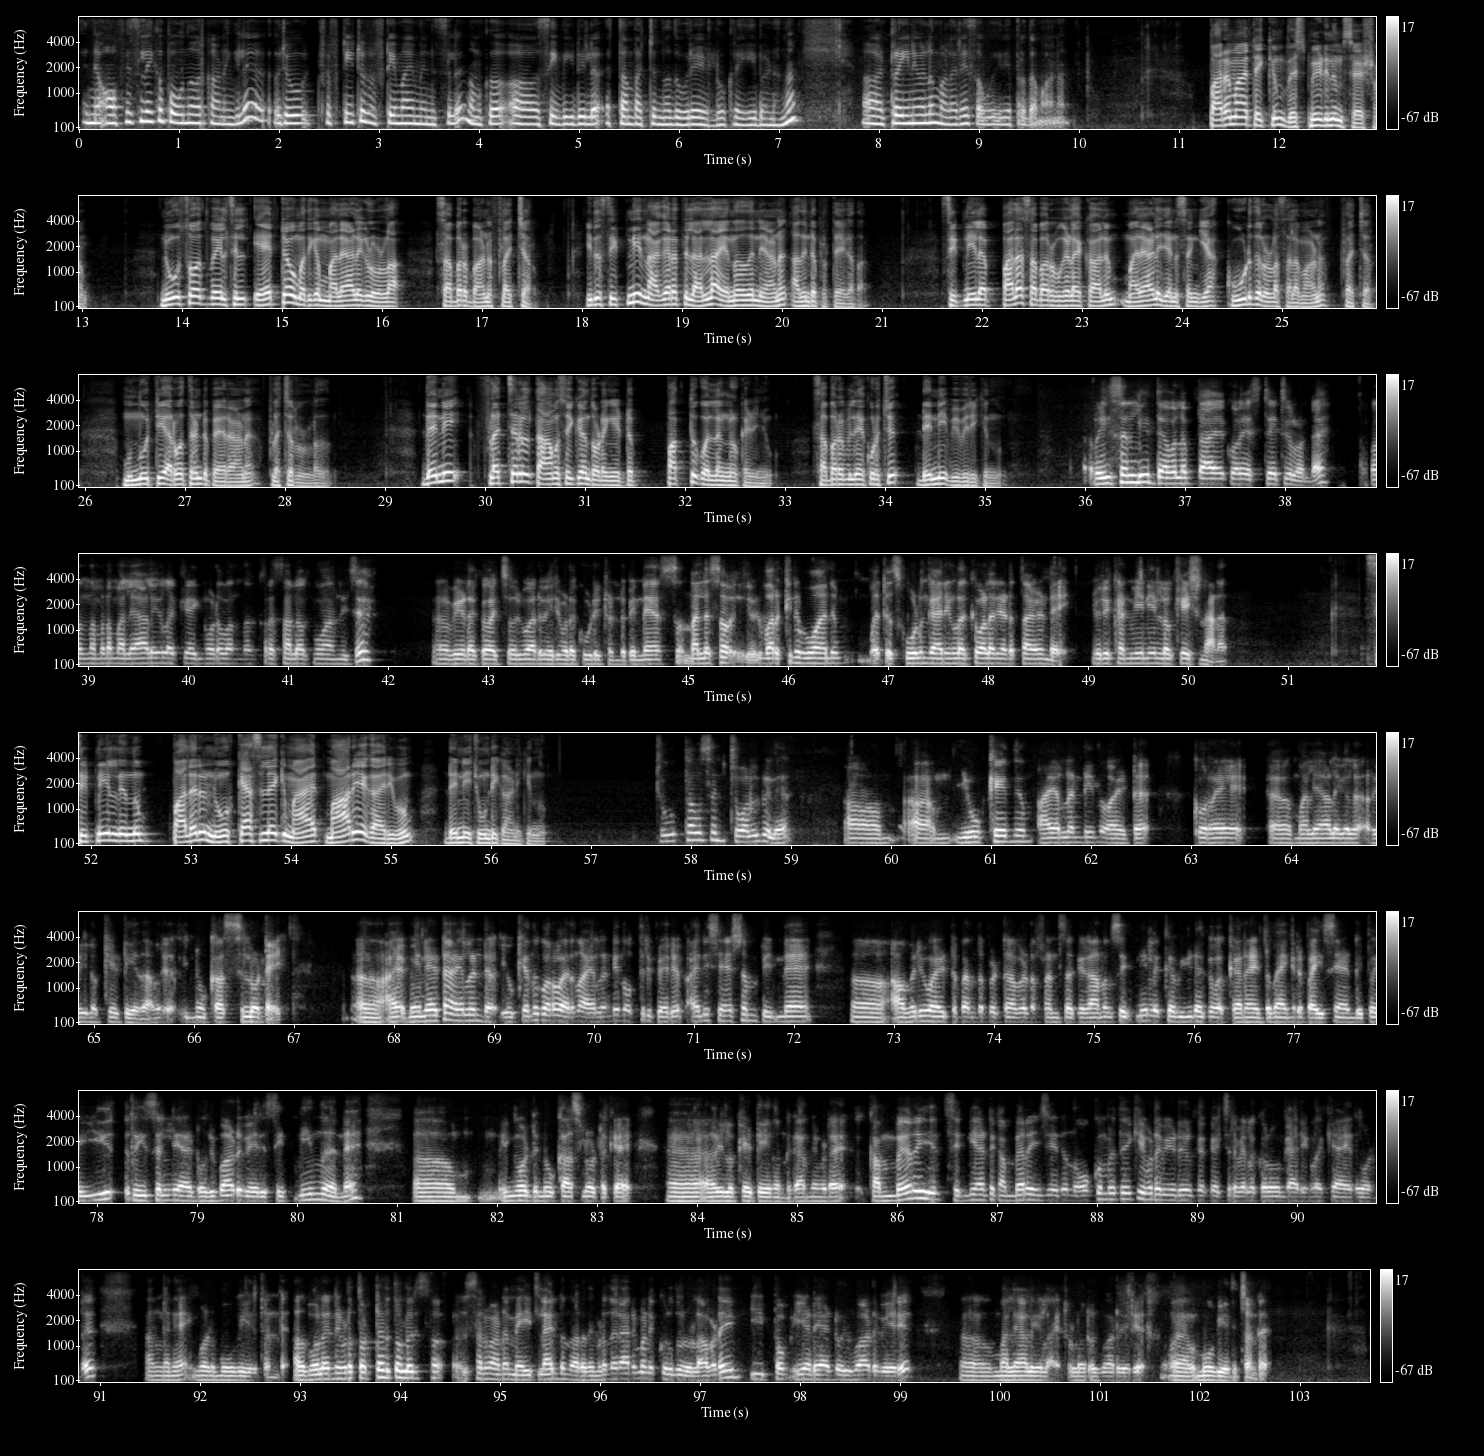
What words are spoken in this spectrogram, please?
പിന്നെ ഓഫീസിലേക്ക് പോകുന്നവർക്കാണെങ്കിൽ ഒരു ഫിഫ്റ്റി ടു ഫിഫ്റ്റി ഫൈവ് മിനിറ്റ്സിൽ നമുക്ക് സി ബി ഡിയിൽ എത്താൻ പറ്റുന്ന ദൂരമേ ഉള്ളൂ ക്രൈബണെന്ന് ട്രെയിനുകളും വളരെ സൗകര്യപ്രദമാണ്. പരമാറ്റയ്ക്കും വെസ്റ്റ്മീഡിനും ശേഷം ന്യൂ സൗത്ത് വെയിൽസിൽ ഏറ്റവും അധികം മലയാളികളുള്ള സബർബാണ് ഫ്ലെച്ചർ. ഇത് സിഡ്നി നഗരത്തിലല്ല എന്നത് തന്നെയാണ് അതിന്റെ പ്രത്യേകത. സിഡ്നിയിലെ പല സബർബുകളെക്കാളും മലയാളി ജനസംഖ്യ കൂടുതലുള്ള സ്ഥലമാണ് ഫ്ലെച്ചർ. മുന്നൂറ്റി അറുപത്തിരണ്ട് പേരാണ് ഫ്ലെച്ചറിലുള്ളത്. ഡെന്നി ഫ്ലെച്ചറിൽ താമസിക്കാൻ തുടങ്ങിയിട്ട് പത്ത് കൊല്ലങ്ങൾ കഴിഞ്ഞു. സബർബിനെക്കുറിച്ച് ഡെന്നി വിവരിക്കുന്നു. റീസെന്റ് ഡെവലപ്ഡ് ആയ കുറെ എസ്റ്റേറ്റുകളുണ്ട്. അപ്പം നമ്മുടെ മലയാളികളൊക്കെ ഇങ്ങോട്ട് വന്ന് കുറെ സ്ഥലമൊക്കെ വാങ്ങിച്ച് വീടൊക്കെ വെച്ച് ഒരുപാട് പേര് ഇവിടെ കൂടിയിട്ടുണ്ട്. പിന്നെ നല്ല വർക്കിന് പോകാനും മറ്റു സ്കൂളും കാര്യങ്ങളൊക്കെ വളരെ അടുത്തായോണ്ടേ ഒരു കൺവീനിയന്റ് ലൊക്കേഷൻ ആണ്. സിഡ്നിയിൽ നിന്നും പലരും ന്യൂകാസിലേക്ക് കാസിലേക്ക് മാറിയ കാര്യവും ഡെന്നി ചൂണ്ടിക്കാണിക്കുന്നു. ടൂ തൗസൻഡ് ട്വൽവിൽ യു കെന്നും അയർലൻഡിൽ നിന്നുമായിട്ട് കുറെ മലയാളികൾ റീലൊക്കേറ്റ് ചെയ്ത അവർ ന്യൂകാസിലോട്ടെ മെയിനായിട്ട് അയർലൻഡ് യു കെന്ന് കുറവായിരുന്നു. അയർലൻഡിൽ നിന്ന് ഒത്തിരി പേര്. അതിനുശേഷം പിന്നെ അവരുമായിട്ട് ബന്ധപ്പെട്ട് അവരുടെ ഫ്രണ്ട്സ് ഒക്കെ കാരണം സിഡ്നിയിലൊക്കെ വീടൊക്കെ വെക്കാനായിട്ട് ഭയങ്കര പൈസയുണ്ട് ഇപ്പൊ ഈ റീസെന്റ് ആയിട്ട് ഒരുപാട് പേര് സിഡ്നിയിൽ തന്നെ ഇങ്ങോട്ട് ന്യൂകാസിലോട്ടൊക്കെ റീലൊക്കേറ്റ് ചെയ്യുന്നുണ്ട്. കാരണം ഇവിടെ കമ്പയർ ചെയ്ത് സിഡ്നി ആയിട്ട് കമ്പയർ ചെയ്ത് നോക്കുമ്പോഴത്തേക്ക് ഇവിടെ വീടുകൾക്കൊക്കെ ഇച്ചിരി വിലക്കുറവും കാര്യങ്ങളൊക്കെ ആയതുകൊണ്ട് അങ്ങനെ ഇങ്ങോട്ട് മൂവ് ചെയ്തിട്ടുണ്ട്. അതുപോലെ തന്നെ ഇവിടെ തൊട്ടടുത്തുള്ള ഒരു സ്ഥ- സ്ഥലമാണ് മെയ്റ്റ്ലാൻഡ് എന്ന് പറയുന്നത്. ഇവിടെ നിന്ന് ഒരു അരമണിക്കൂർ ദൂരമുള്ളൂ അവിടെയും ഇപ്പം ഈയിടെയായിട്ട് ഒരുപാട് പേര് മലയാളികളായിട്ടുള്ള ഒരുപാട് പേര് മൂവ് ചെയ്തിട്ടുണ്ട്.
